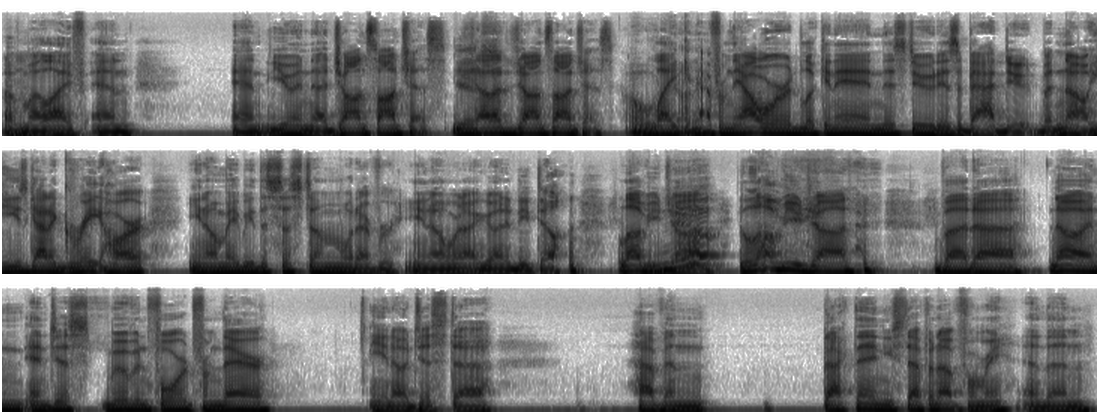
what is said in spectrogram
Mm-hmm. of my life. And and you and uh, John Sanchez. Yes. Shout out to John Sanchez. Oh, like Johnny. from the outward looking in, this dude is a bad dude. But no, he's got a great heart. You know, maybe the system, whatever. You know, we're not going into detail. Love you, John. Love you, John. but uh no, and and just moving forward from there, you know, just uh having back then you stepping up for me and then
